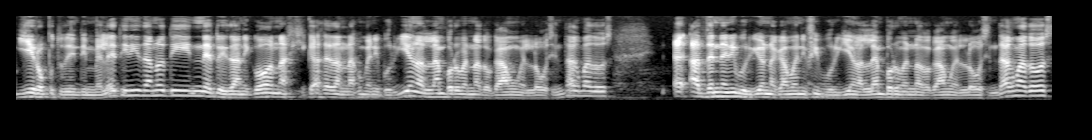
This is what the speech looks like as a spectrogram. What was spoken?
γύρω από την μελέτη ήταν ότι ναι, το ιδανικό αρχικά θα ήταν να έχουμε Υπουργείο, αλλά δεν μπορούμε να το κάνουμε λόγω συντάγματος. Ε, αν δεν είναι Υπουργείο, να κάνουμε Υφυπουργείο, αλλά δεν μπορούμε να το κάνουμε λόγω συντάγματος.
